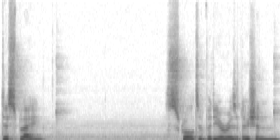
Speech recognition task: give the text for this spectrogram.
display. Scroll to video resolution.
